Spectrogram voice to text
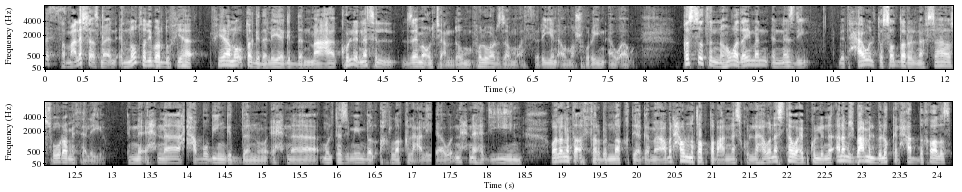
بس طب معلش يا أسماء النقطة دي برضو فيها فيها نقطة جدلية جدا مع كل الناس اللي زي ما قلتي عندهم followers أو مؤثرين أو مشهورين أو أو. قصة إن هو دايما الناس دي بتحاول تصدر لنفسها صورة مثالية إن إحنا حبوبين جدا وإحنا ملتزمين بالأخلاق العالية وإن إحنا هاديين ولا نتأثر بالنقد يا جماعة وبنحاول نطبطب على الناس كلها ونستوعب كل الناس أنا مش بعمل بلوك لحد خالص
